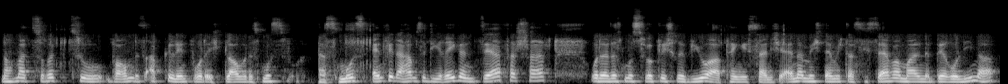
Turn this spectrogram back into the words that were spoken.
nochmal zurück zu, warum das abgelehnt wurde. Ich glaube, das muss, das muss, entweder haben sie die Regeln sehr verschärft oder das muss wirklich reviewerabhängig sein. Ich erinnere mich nämlich, dass ich selber mal eine Berolina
